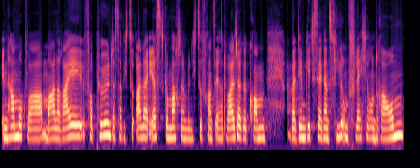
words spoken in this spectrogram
In Hamburg war Malerei verpönt, das habe ich zuallererst gemacht, dann bin ich zu Franz Erhard Walter gekommen. Bei dem geht es ja ganz viel um Fläche und Raum.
